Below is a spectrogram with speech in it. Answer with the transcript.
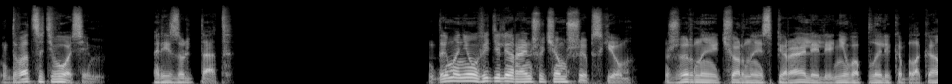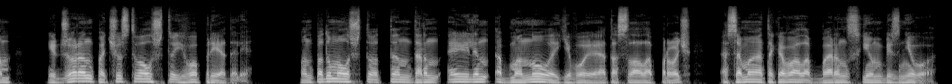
28. Результат. Дым они увидели раньше, чем Шипскиум. Жирные черные спирали лениво плыли к облакам, и Джоран почувствовал, что его предали. Он подумал, что Тендерн Эйлин обманула его и отослала прочь, а сама атаковала Бернсхюм без него.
